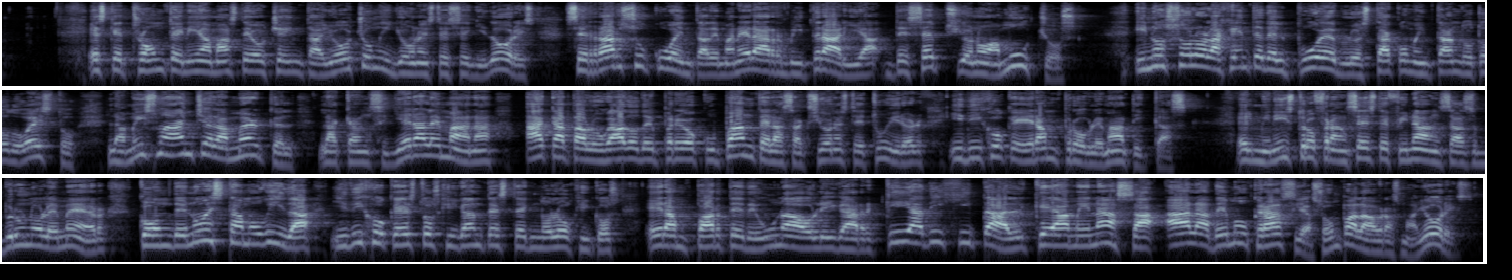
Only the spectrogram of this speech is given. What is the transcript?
Es que Trump tenía más de 88 millones de seguidores. Cerrar su cuenta de manera arbitraria decepcionó a muchos. Y no solo la gente del pueblo está comentando todo esto, la misma Angela Merkel, la canciller alemana, ha catalogado de preocupante las acciones de Twitter y dijo que eran problemáticas. El ministro francés de Finanzas, Bruno Le Maire, condenó esta movida y dijo que estos gigantes tecnológicos eran parte de una oligarquía digital que amenaza a la democracia. Son palabras mayores.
